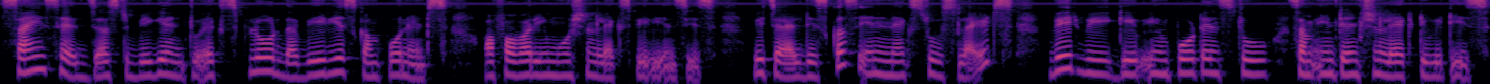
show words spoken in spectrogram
science has just begun to explore the various components of our emotional experiences, which I will discuss in next two slides, where we give importance to some intentional activities,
